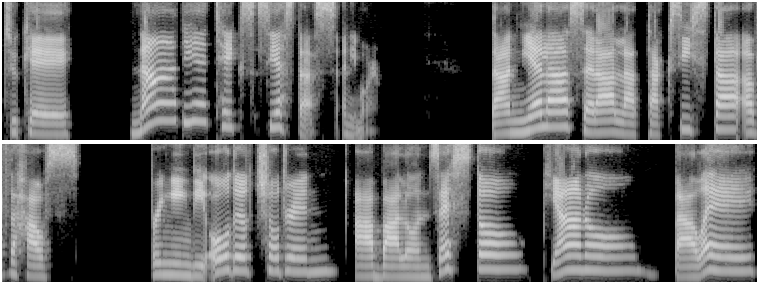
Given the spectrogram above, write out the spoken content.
to que nadie takes siestas anymore. Daniela será la taxista of the house, bringing the older children a baloncesto, piano, ballet,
